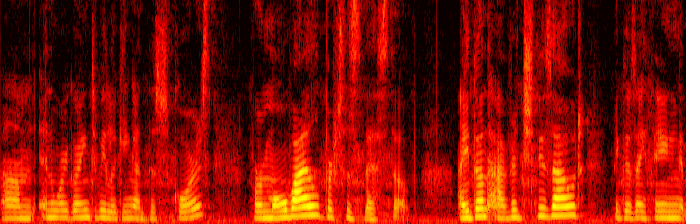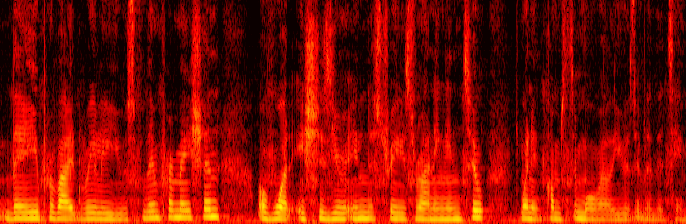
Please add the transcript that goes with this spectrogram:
um, and we're going to be looking at the scores for mobile versus desktop. I don't average this out because I think they provide really useful information of what issues your industry is running into when it comes to mobile usability.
